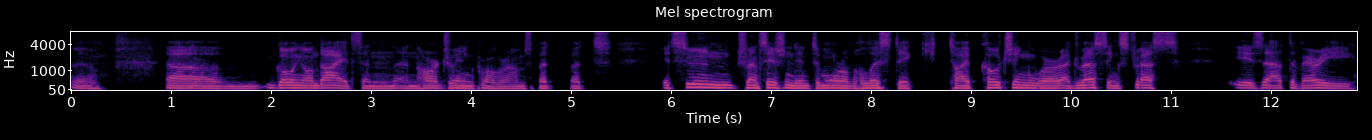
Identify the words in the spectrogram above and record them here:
uh, uh, going on diets and and hard training programs but but it soon transitioned into more of a holistic type coaching where addressing stress is at the very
